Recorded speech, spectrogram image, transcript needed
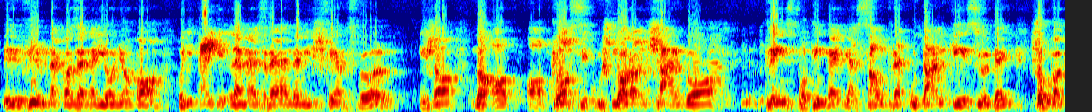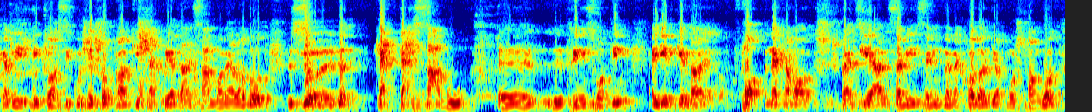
filmnek a zenei anyaga, hogy egy lemezre nem is fért föl, és a, na, a, a klasszikus narancssárga Trainspotting egyes soundtrack után készült egy sokkal kevésbé klasszikus és sokkal kisebb példányszámmal eladott zöld kettes számú uh, Trainspotting. Egyébként a, fa, nekem a speciál személy szerint ennek hadd adjak most hangot,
